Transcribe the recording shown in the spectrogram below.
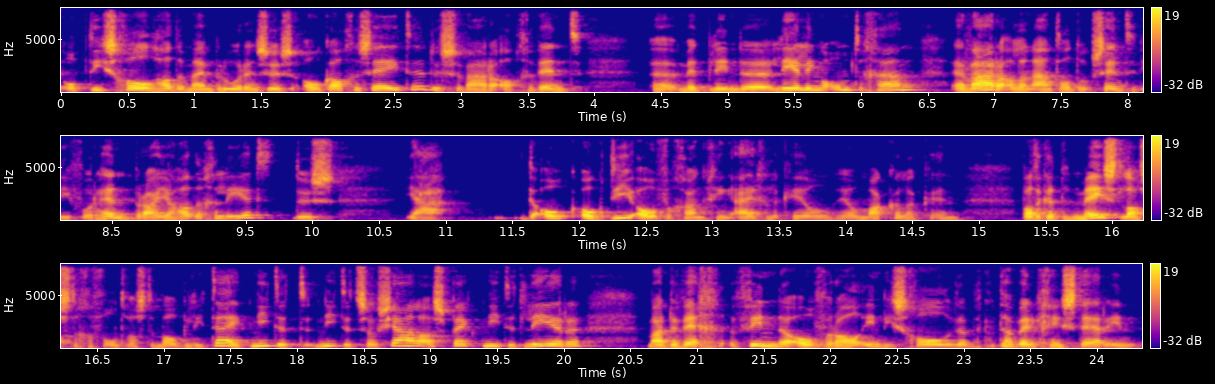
op die school hadden mijn broer en zus ook al gezeten. Dus ze waren al gewend uh, met blinde leerlingen om te gaan. Er waren al een aantal docenten die voor hen braille hadden geleerd. Dus ja, de, ook, ook die overgang ging eigenlijk heel, heel makkelijk. En wat ik het meest lastige vond was de mobiliteit. Niet het, niet het sociale aspect, niet het leren, maar de weg vinden overal in die school. Daar ben ik geen ster in.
